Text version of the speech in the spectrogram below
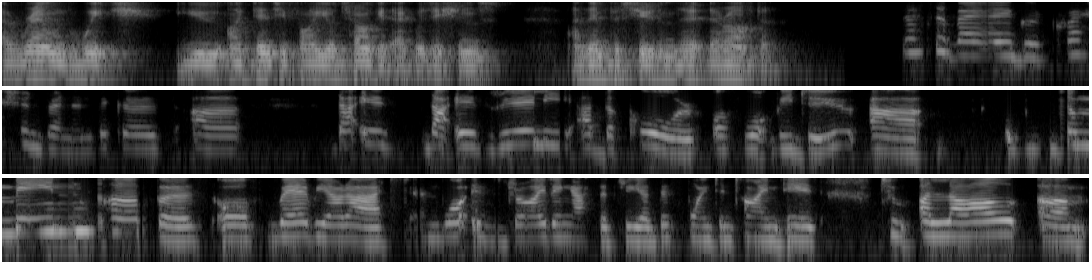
around which you identify your target acquisitions and then pursue them thereafter? That's a very good question, Brendan, because uh, that is that is really at the core of what we do. Uh, the main purpose of where we are at and what is driving Asset Tree at this point in time is to allow um,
